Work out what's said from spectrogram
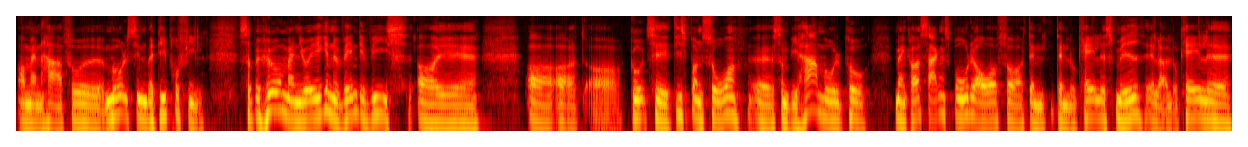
og man har fået målt sin værdiprofil, så behøver man jo ikke nødvendigvis at, øh, og, og, og gå til de sponsorer, øh, som vi har mål på. Man kan også sagtens bruge det over for den, den lokale smed, eller lokale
